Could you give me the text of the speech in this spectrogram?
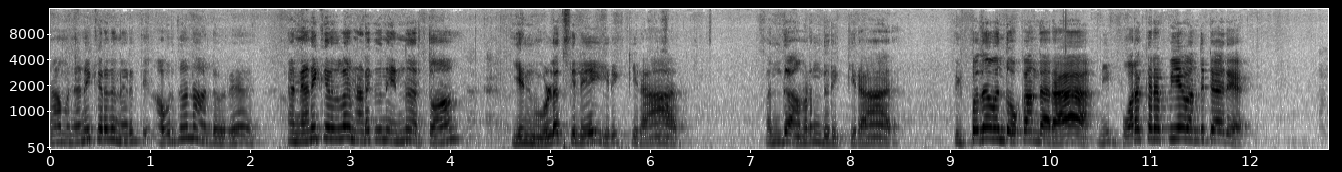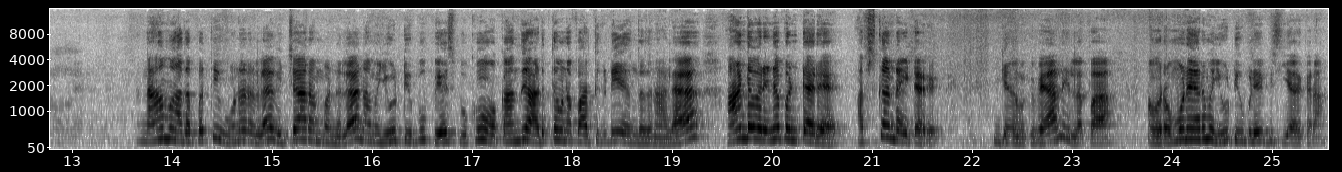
நாம் நினைக்கிறத நிறுத்தி அவர் தானே ஆண்டவர்? நான் நினைக்கிறதெல்லாம் நடக்குதுன்னு என்ன அர்த்தம்? என் உள்ளத்திலே இருக்கிறார். வந்து அமர்ந்திருக்கிறார். இப்போ தான் வந்து உக்காந்தாரா? நீ பிறக்கிறப்பயே வந்துட்டாரு. நாம் அதை பற்றி உணரலை விசாரம் பண்ணலை. நம்ம யூடியூப்பும் ஃபேஸ்புக்கும் உட்காந்து அடுத்தவனை பார்த்துக்கிட்டே இருந்ததுனால ஆண்டவர் என்ன பண்ணிட்டாரு? அப்ஸ்காண்ட் ஆகிட்டார் இங்கே நமக்கு வேலை இல்லைப்பா. அவன் ரொம்ப நேரமாக யூடியூப்லேயே பிஸியாக இருக்கிறான்.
